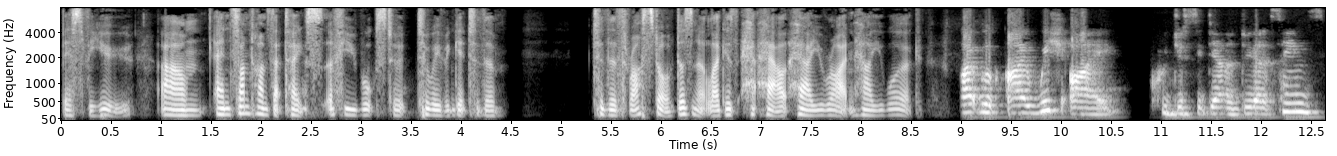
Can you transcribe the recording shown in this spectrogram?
best for you. Um, and sometimes that takes a few books to to even get to the to the thrust of, doesn't it? Like how how you write and how you work. I, look, I wish I could just sit down and do that. It seems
